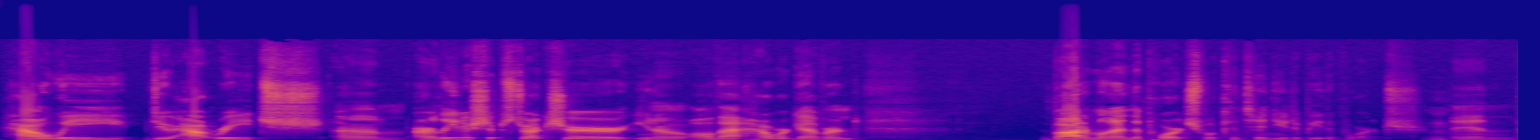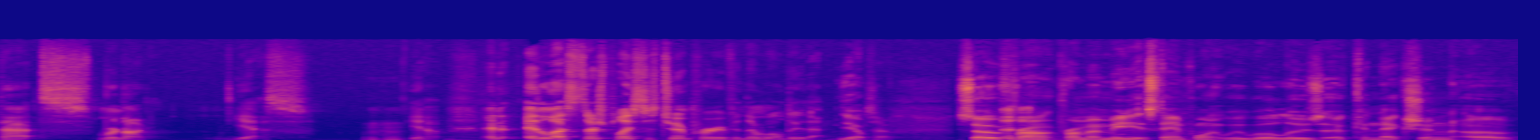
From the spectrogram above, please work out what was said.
how we do outreach, um, our leadership structure, you know, all that, how we're governed. Bottom line, the porch will continue to be the porch, and that's we're not. Yes, yeah, and unless there's places to improve, and then we'll do that. Yep. So So from from an immediate standpoint, we will lose a connection of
